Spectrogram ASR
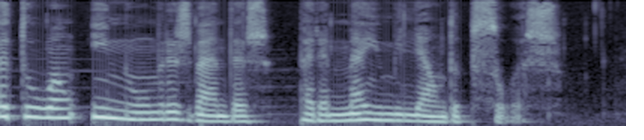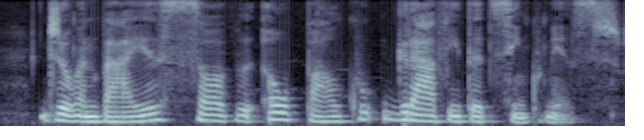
atuam inúmeras bandas para meio milhão de pessoas. Joan Baez sobe ao palco grávida de cinco meses.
